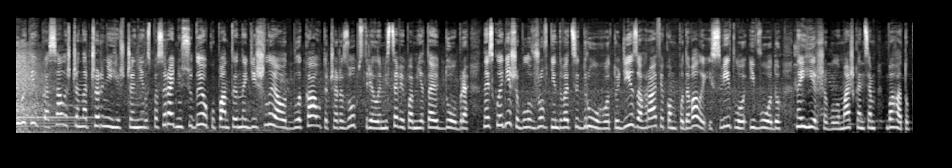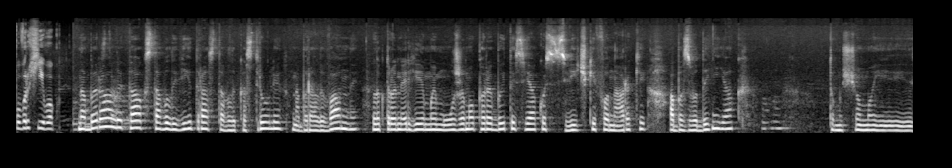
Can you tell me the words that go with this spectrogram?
Куликівка селище на Чернігівщині. Безпосередньо сюди окупанти не дійшли, а от блекаути через обстріли місцеві пам'ятають добре. Найскладніше було в жовтні 22-го. Тоді за графіком подавали і світло, і воду. Найгірше було мешканцям багатоповерхівок. Набирали так, ставили відра, ставили кастрюлі, набирали ванни. Електроенергії ми можемо перебитись якось, свічки, фонарики, а без води ніяк. Тому що ми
